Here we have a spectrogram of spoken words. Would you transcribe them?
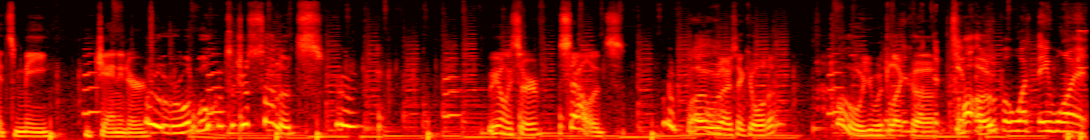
It's me, janitor. Hello everyone, welcome to Just Salads. We only serve salads. Well, may I take your order? Oh, you would Give like a what the, give the tomato? people what they want.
